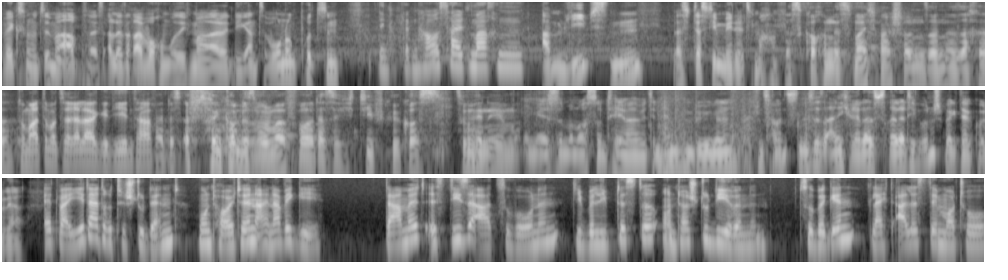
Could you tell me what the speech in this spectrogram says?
Wir wechseln uns immer ab. Das heißt, alle drei Wochen muss ich mal die ganze Wohnung putzen. Den kompletten Haushalt machen. Am liebsten lasse ich das die Mädels machen. Das Kochen ist manchmal schon so eine Sache. Tomate Mozzarella geht jeden Tag. Ja, des Öfteren kommt es wohl mal vor, dass ich Tiefkühlkost zu mir nehme. Bei mir ist es immer noch so ein Thema mit den Hemdenbügeln. Ansonsten ist es eigentlich relativ, relativ unspektakulär. Etwa jeder dritte Student wohnt heute in einer WG. Damit ist diese Art zu wohnen die beliebteste unter Studierenden. Zu Beginn gleicht alles dem Motto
